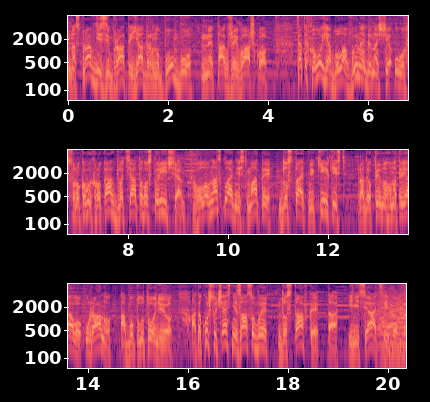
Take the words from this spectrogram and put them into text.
Насправді зібрати ядерну бомбу не так вже й важко. Ця технологія була винайдена ще у 40-х роках 20-го сторіччя. Головна складність мати достатню кількість радіоактивного матеріалу урану або плутонію, а також сучасні засоби доставки та ініціації бомби.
